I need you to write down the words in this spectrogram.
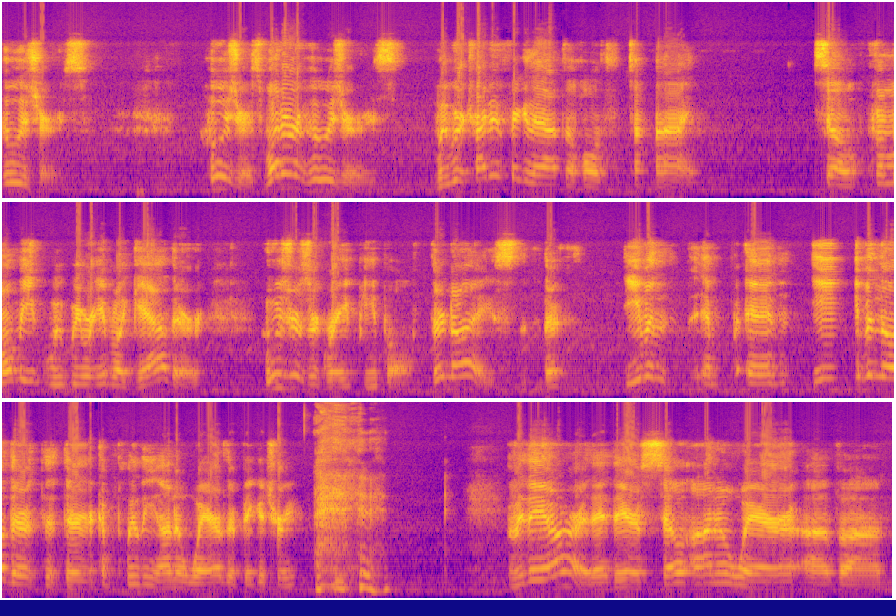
Hoosiers. Hoosiers. What are Hoosiers? We were trying to figure that out the whole time. So, from what we, we, we were able to gather, Hoosiers are great people. They're nice. They're even and, and even though they're they're completely unaware of their bigotry. I mean, they are. They, they are so unaware of um,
